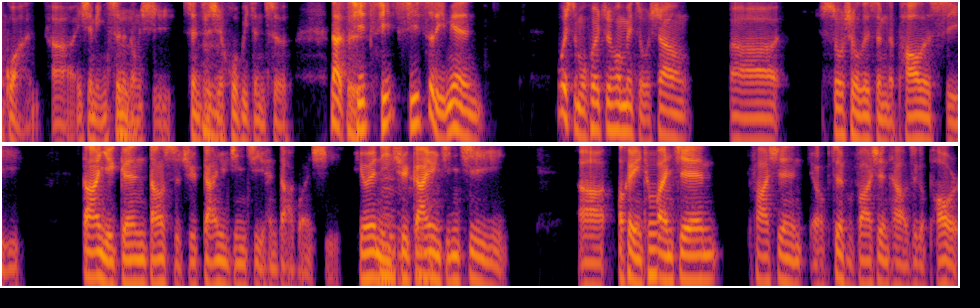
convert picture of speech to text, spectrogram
管呃一些民生的东西，甚至一些货币政策。那其其其实这里面为什么会最后面走向呃 socialism 的 policy？当然也跟当时去干预经济很大关系，因为你去干预经济，啊、o k 你突然间发现有政府发现它有这个 power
